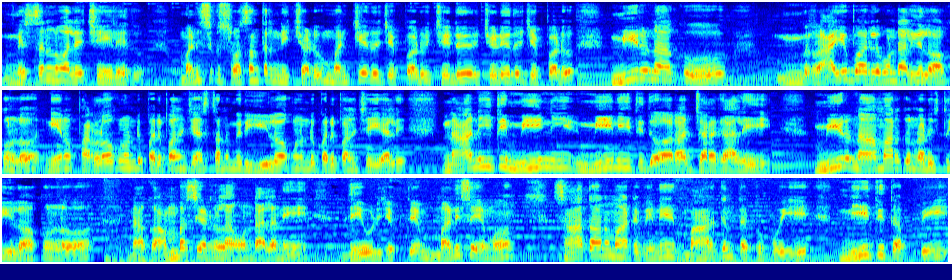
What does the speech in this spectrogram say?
మిషన్ల వల్లే చేయలేదు. మనిషికి స్వతంత్రం ఇచ్చాడు మంచి ఏదో చెప్పాడు చెడు చెడు ఏదో చెప్పాడు. మీరు నాకు రాయబారులు ఉండాలి ఈ లోకంలో. నేను పరలోకం నుండి పరిపాలన చేస్తాను. మీరు ఈ లోకం నుండి పరిపాలన చేయాలి. నా నీతి మీ నీ మీ నీతి ద్వారా జరగాలి. మీరు నా మార్గం నడుస్తూ ఈ లోకంలో నాకు అంబసీడర్లా ఉండాలని దేవుడు చెప్తే మనిషి ఏమో సాతాను మాట విని మార్గం తప్పిపోయి నీతి తప్పి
